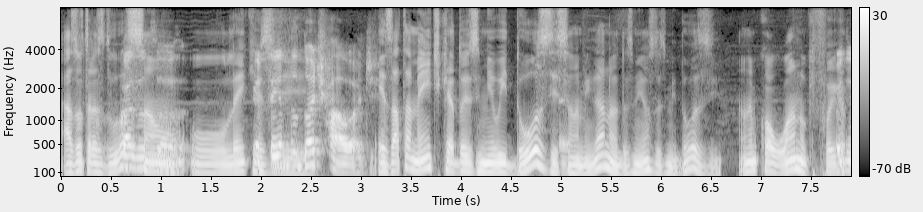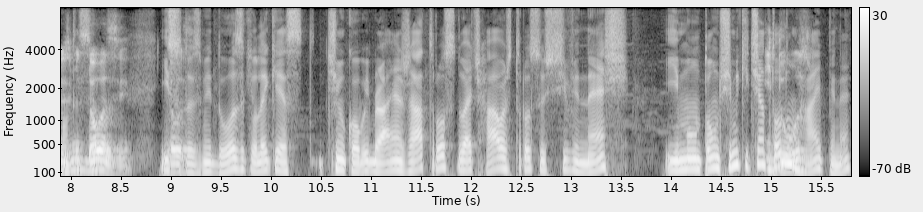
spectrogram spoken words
As outras duas Quase são outras... o Lakers. Eu sei de... do Dwight Howard. Exatamente, que é 2012, é. se eu não me engano, 2011, 2012. Eu não lembro qual ano que foi, foi que 2012. aconteceu. Isso, 12. 2012, que o Lakers tinha o Kobe Bryant já, trouxe o Dwight Howard, trouxe o Steve Nash e montou um time que tinha e todo duas. um hype, né?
